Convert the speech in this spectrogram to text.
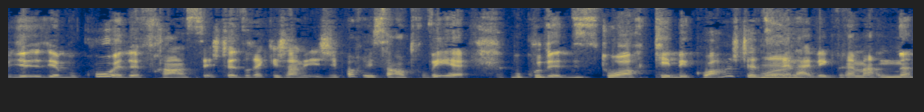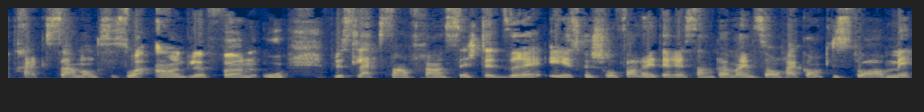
il y, a beaucoup euh, de français. Je te dirais que j'en ai, j'ai pas réussi à en trouver euh, beaucoup d'histoires québécoises. Je te dirais, là, avec vraiment notre accent. Donc, c'est soit anglophone ou plus l'accent français, je te dirais. Et ce que je trouve fort intéressant quand même, c'est on raconte l'histoire, mais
